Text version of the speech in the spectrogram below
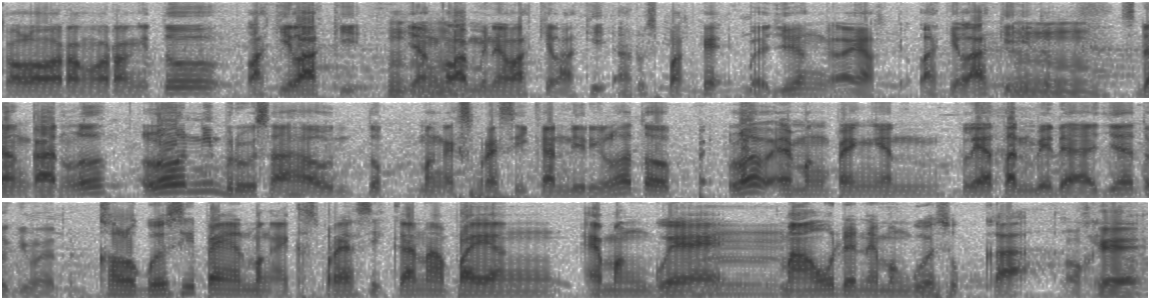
kalau orang-orang itu laki-laki, yang Mm-mm. kelaminnya laki-laki harus pakai baju yang kayak laki-laki gitu. Mm. Sedangkan lo, lo nih berusaha untuk mengekspresikan diri lo atau pe- lo emang pengen kelihatan beda aja atau gimana tuh? Kalau gue sih pengen mengekspresikan apa yang emang gue Hmm. mau dan emang gue suka. Oke.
